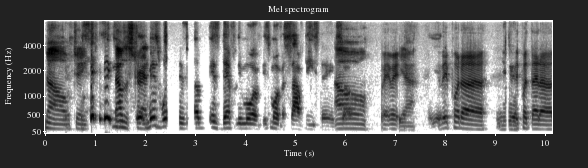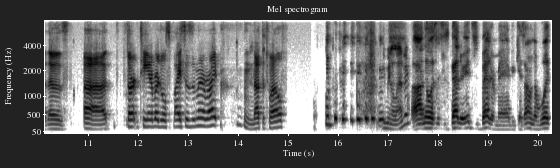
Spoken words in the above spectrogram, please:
no, Jay. That was a stretch. Mrs. Winner's is, uh, is definitely more. of- It's more of a southeast thing. So Oh, Wait, wait. yeah. yeah, They put uh, yeah. they put that uh, those uh, 13 original spices in there, right? Not the 12. You mean eleven? I know it's, it's better. It's better, man, because I don't know what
